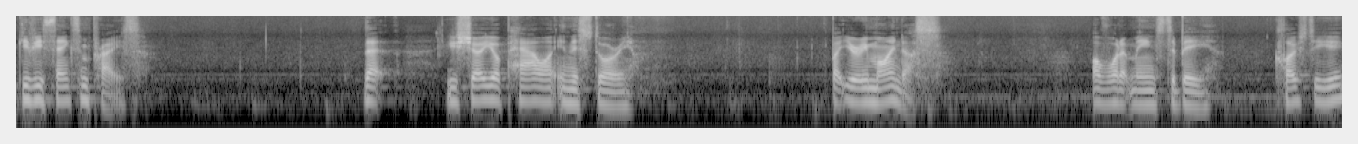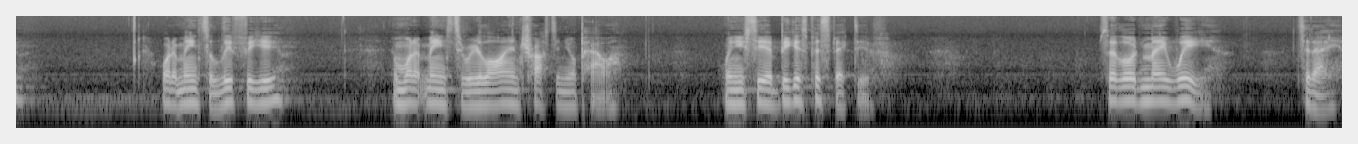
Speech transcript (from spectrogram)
give you thanks and praise that you show your power in this story, but you remind us of what it means to be close to you, what it means to live for you, and what it means to rely and trust in your power when you see a biggest perspective. So, Lord, may we today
